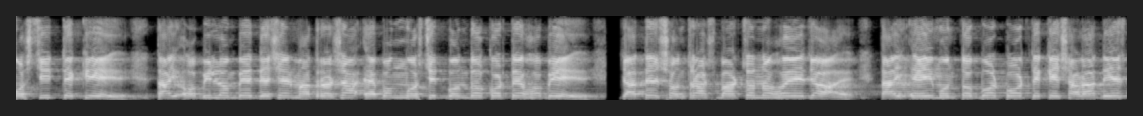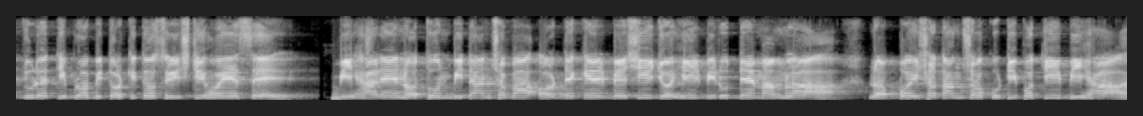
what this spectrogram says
মসজিদ থেকে, তাই অবিলম্বে দেশের মাদ্রাসা এবং মসজিদ বন্ধ করতে হবে, যাতে সন্ত্রাস বার্চন্য হয়ে যায়। তাই এই মন্তব্যর পর থেকে সারা দেশ জুড়ে তীব্র বিতর্কিত সৃষ্টি হয়েছে। বিহারে নতুন বিধানসভা অর্ধেকের বেশি জহির বিরুদ্ধে মামলা। নব্বই শতাংশ কোটিপতি বিহার।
